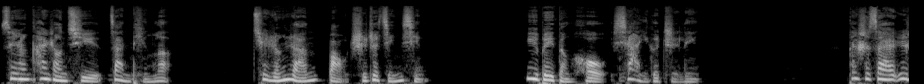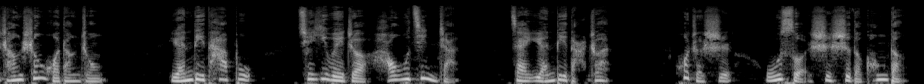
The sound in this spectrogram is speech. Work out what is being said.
虽然看上去暂停了，却仍然保持着警醒，预备等候下一个指令。但是在日常生活当中，原地踏步却意味着毫无进展，在原地打转，或者是无所事事的空等，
